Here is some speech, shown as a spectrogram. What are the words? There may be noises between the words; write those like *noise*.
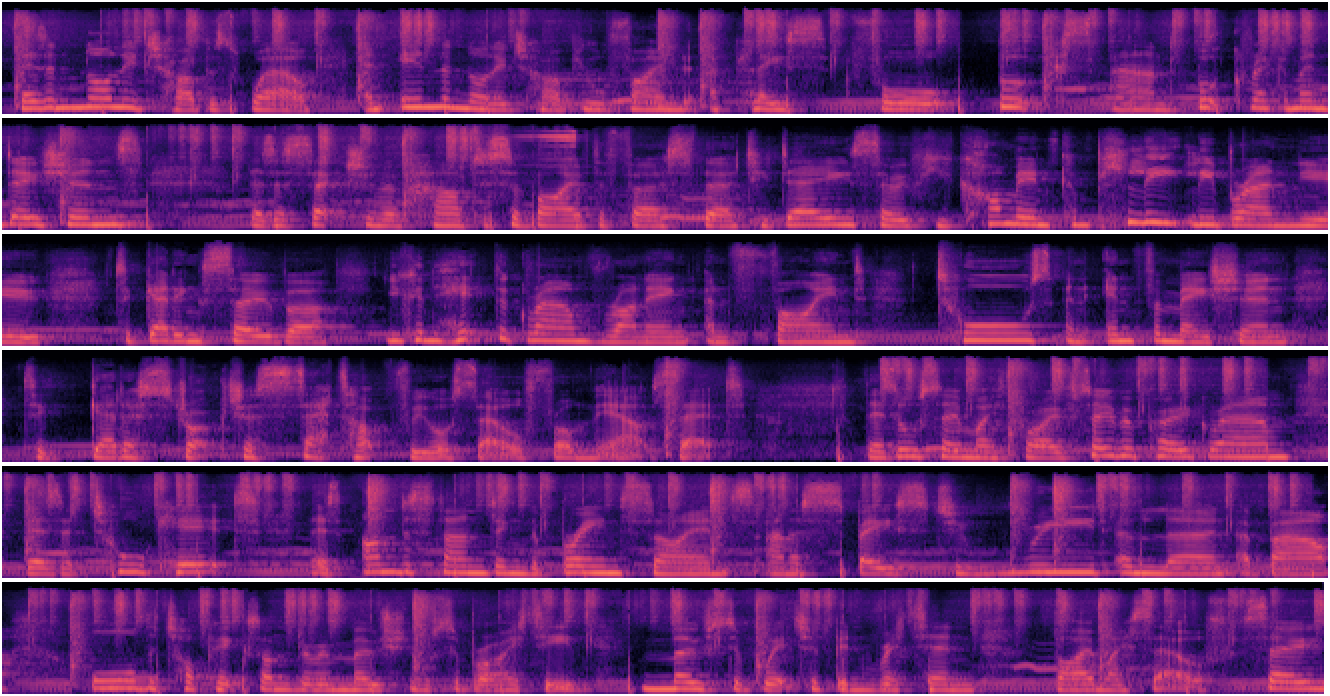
There's a knowledge hub as well, and in the knowledge hub, you'll find a place for books and book recommendations. There's a section of how to survive the first 30 days. So, if you come in completely brand new to getting sober, you can hit the ground running and find tools and information to get a structure set up for yourself from the outset. There's also my Thrive Sober program. There's a toolkit. There's understanding the brain science and a space to read and learn about all the topics under emotional sobriety, most of which have been written by myself. So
